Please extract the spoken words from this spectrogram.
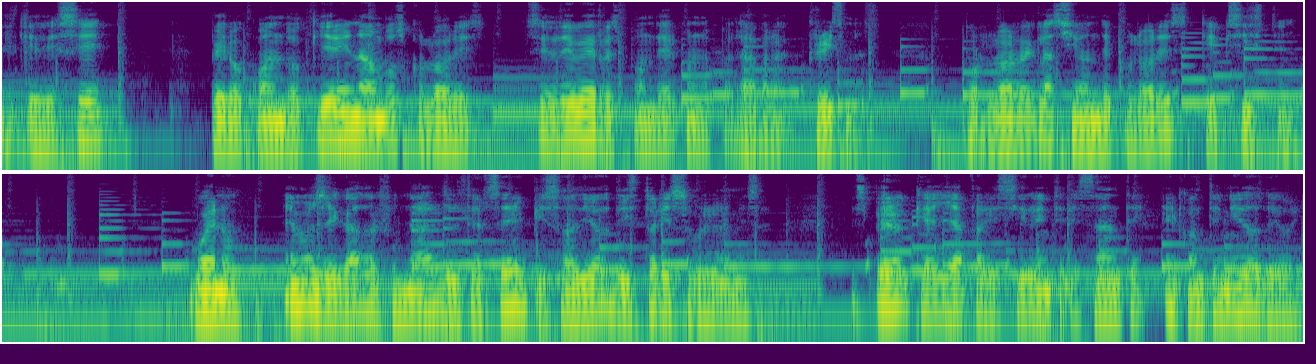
el que desee, pero cuando quieren ambos colores se debe responder con la palabra Christmas, por la relación de colores que existen. Bueno, hemos llegado al final del tercer episodio de Historias sobre la Mesa. Espero que haya parecido interesante el contenido de hoy,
